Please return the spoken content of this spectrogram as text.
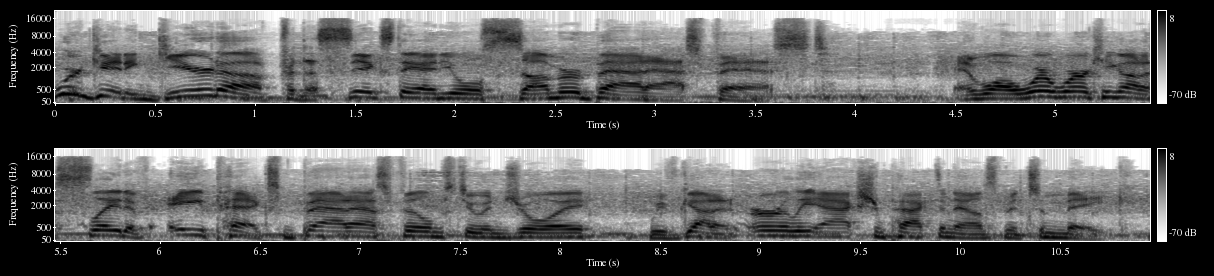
We're getting geared up for the sixth annual Summer Badass Fest. And while we're working on a slate of apex badass films to enjoy, we've got an early action packed announcement to make.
